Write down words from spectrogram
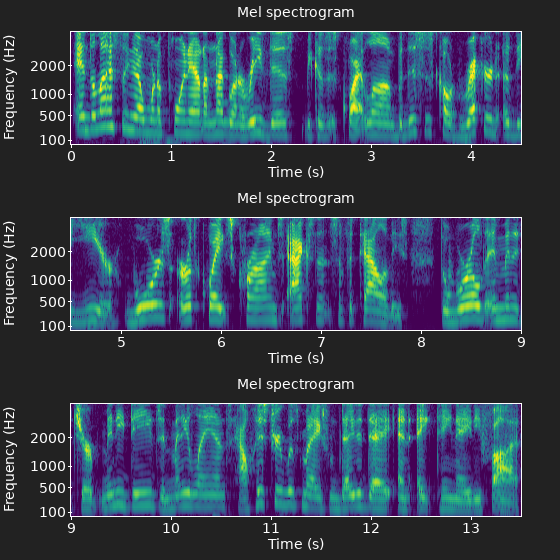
And the last thing that I want to point out, I'm not going to read this because it's quite long, but this is called Record of the Year Wars, Earthquakes, Crimes, Accidents, and Fatalities. The World in Miniature Many Deeds in Many Lands, How History Was Made from Day to Day in 1885.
